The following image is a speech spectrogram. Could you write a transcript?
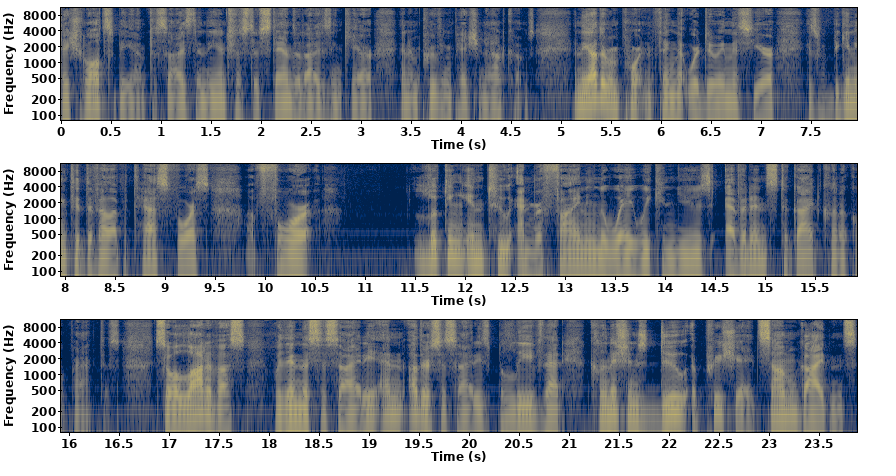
they should also be emphasized in the interest of standardizing care and improving patient outcomes. And the other important thing that we're doing this year is we're beginning to develop a task force uh, for looking into and refining the way we can use evidence to guide clinical practice. So, a lot of us within the society and other societies believe that clinicians do appreciate some guidance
